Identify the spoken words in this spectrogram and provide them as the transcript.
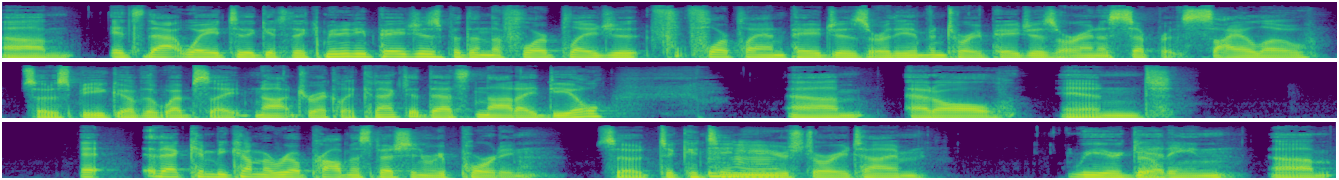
um, it's that way to get to the community pages, but then the floor pages, floor plan pages, or the inventory pages are in a separate silo, so to speak, of the website, not directly connected. That's not ideal um, at all, and it, that can become a real problem, especially in reporting. So to continue Mhm. your story time, we are getting um,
